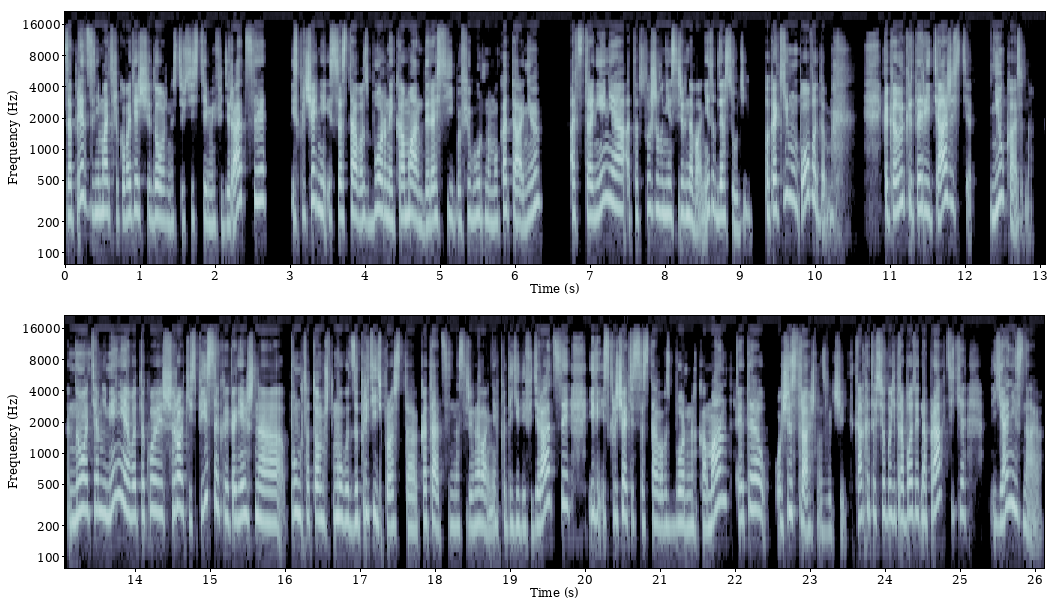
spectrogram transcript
запрет занимать руководящие должности в системе федерации, исключение из состава сборной команды России по фигурному катанию, отстранение от обслуживания соревнований. Это для судей. По каким поводам, каковы критерии тяжести, не указано. Но, тем не менее, вот такой широкий список, и, конечно, пункт о том, что могут запретить просто кататься на соревнованиях под эгидой федерации или исключать из составов сборных команд, это очень страшно звучит. Как это все будет работать на практике, я не знаю.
